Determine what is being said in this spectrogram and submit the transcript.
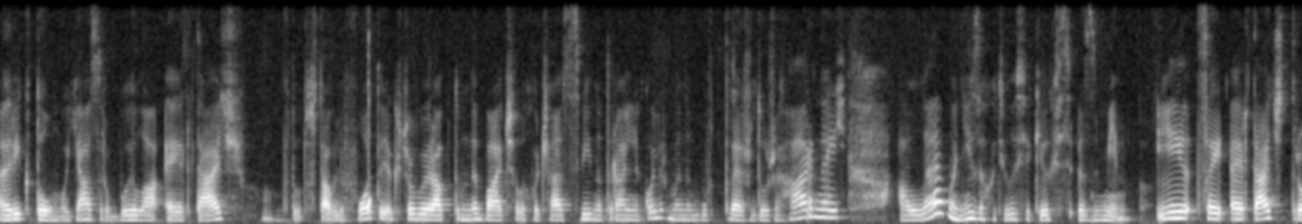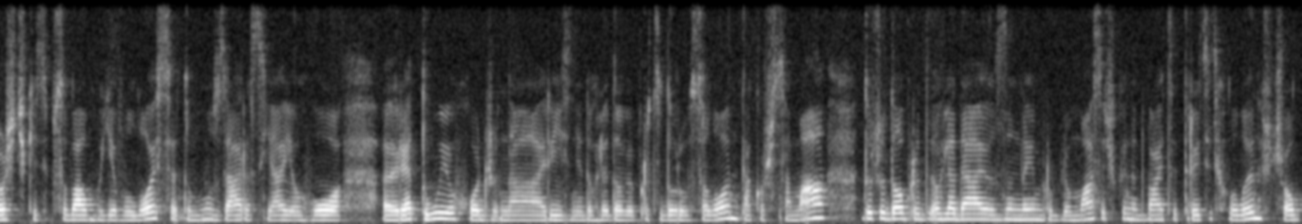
Рік тому я зробила AirTouch, Тут вставлю фото, якщо ви раптом не бачили. Хоча свій натуральний колір в мене був теж дуже гарний, але мені захотілося якихось змін. І цей AirTouch трошечки зіпсував моє волосся, тому зараз я його рятую, ходжу на різні доглядові процедури в салон. Також сама дуже добре доглядаю за ним, роблю масочки на 20-30 хвилин, щоб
